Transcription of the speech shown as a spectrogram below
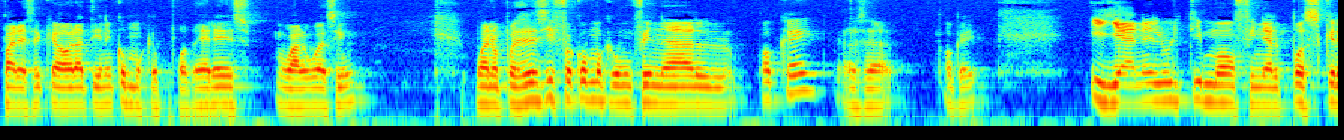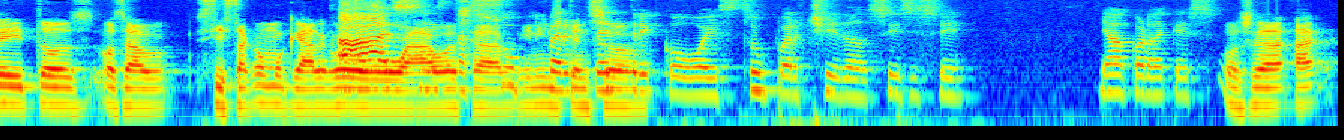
parece que ahora tiene como que poderes o algo así. Bueno, pues ese sí fue como que un final, ok, o sea, ok. Y ya en el último final post créditos, o sea, sí está como que algo ah, wow, sí, o sea, bien intenso. tétrico, güey, súper chido, sí, sí, sí. Ya me acordé que es. O sea, ah,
